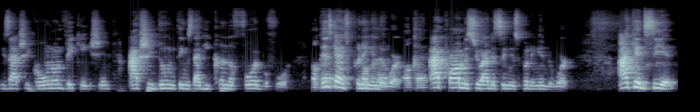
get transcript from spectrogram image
he's actually going on vacation, actually doing things that he couldn't afford before. Okay, This guy's putting in the work. Okay, I promise you, Addison is putting in the work. I can see it.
